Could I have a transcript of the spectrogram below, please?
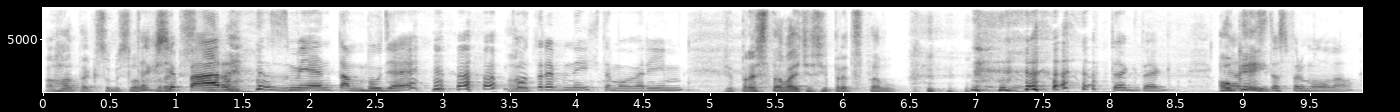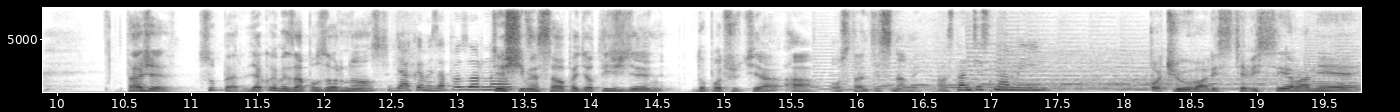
Aha, tak som myslel Takže predstav. pár zmien tam bude potrebných, tomu verím. Že prestávajte si predstavu. tak, tak. OK. si to sformuloval. Takže super, ďakujeme za pozornosť. Ďakujeme za pozornosť. Tešíme sa opäť o týždeň. Do počutia a ostaňte s nami. Ostaňte s nami. Počúvali ste vysielanie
